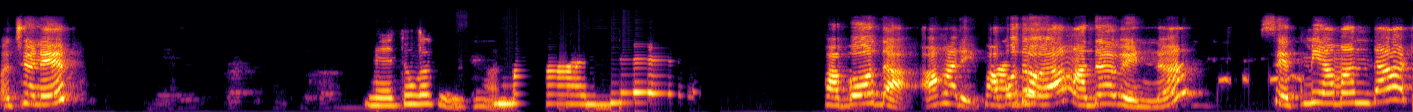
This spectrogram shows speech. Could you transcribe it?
What's your name? මේ කියනවා පබෝදා. ආ හරි. පබෝදා ඔයා මද වෙන්න. සෙත්මි අමන්දාට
